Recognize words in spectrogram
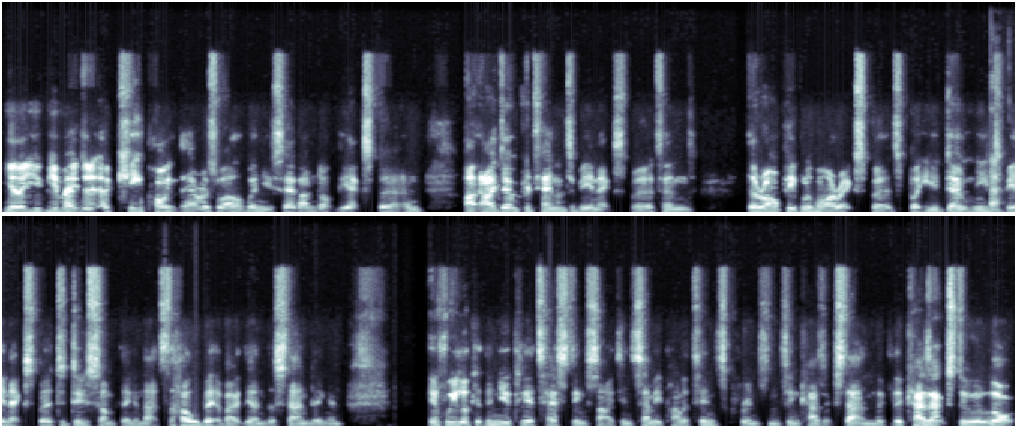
you know, you, you made a, a key point there as well when you said, I'm not the expert. And I, I don't pretend to be an expert. And there are people who are experts, but you don't need to be an expert to do something. And that's the whole bit about the understanding. And if we look at the nuclear testing site in Semipalatinsk, for instance, in Kazakhstan, the, the Kazakhs do a lot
